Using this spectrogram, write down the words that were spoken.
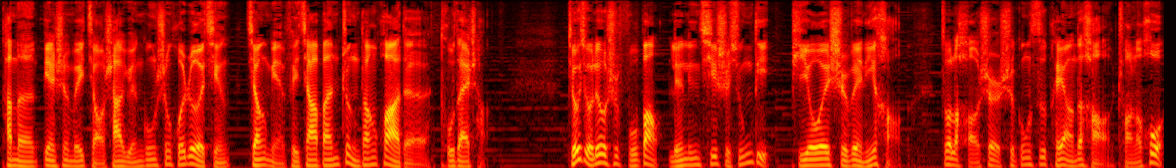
他们变身为绞杀员工生活热情、将免费加班正当化的屠宰场。九九六是福报，零零七是兄弟，PUA 是为你好，做了好事是公司培养的好，闯了祸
